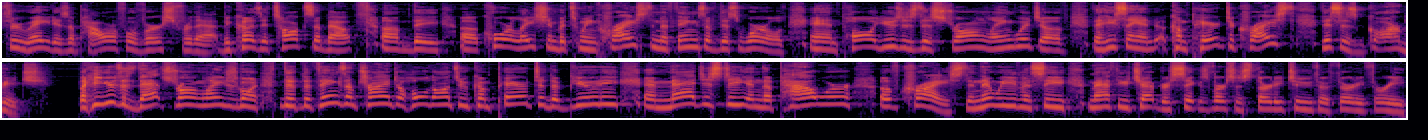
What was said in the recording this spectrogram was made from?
through 8 is a powerful verse for that because it talks about uh, the uh, correlation between Christ and the things of this world. And Paul uses this strong language of that he's saying, compared to Christ, this is garbage. Like he uses that strong language, going, the, the things I'm trying to hold on to compared to the beauty and majesty and the power of Christ. And then we even see Matthew chapter 6, verses 32 through 33,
